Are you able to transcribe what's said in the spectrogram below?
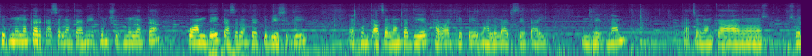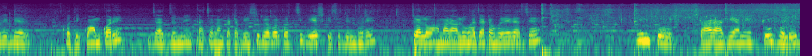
শুকনো লঙ্কা আর কাঁচা লঙ্কা। আমি এখন শুকনো লঙ্কা কম দেই, কাঁচা লঙ্কা একটু বেশি দিই। এখন কাঁচা লঙ্কা দিয়ে খাবার খেতে ভালো লাগছে তাই দেখলাম। কাঁচা লঙ্কা শরীরের ক্ষতি কম করে, যার জন্যে কাঁচা লঙ্কাটা বেশি ব্যবহার করছি বেশ কিছুদিন ধরে। চলো, আমার আলু ভাজাটা হয়ে গেছে। কিন্তু তার আগে আমি একটু হলুদ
